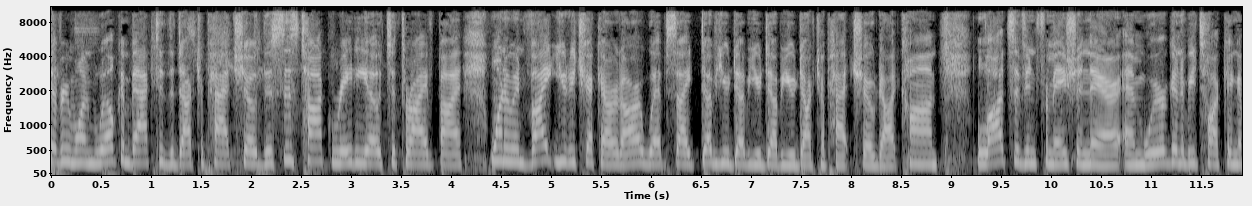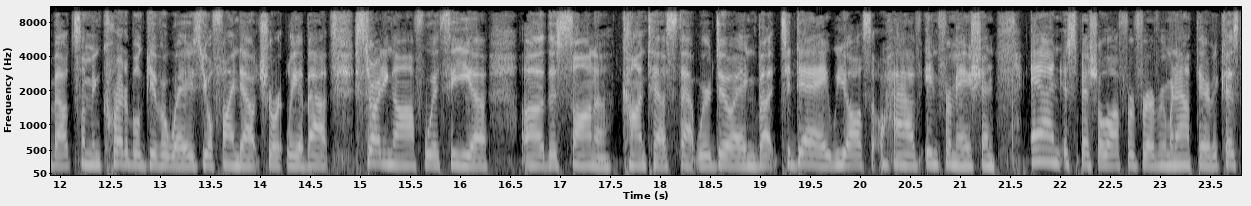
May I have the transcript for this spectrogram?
Everyone, welcome back to the Dr. Pat Show. This is Talk Radio to Thrive By. Want to invite you to check out our website, www.drpatshow.com. Lots of information there, and we're going to be talking about some incredible giveaways you'll find out shortly about, starting off with the, uh, uh, the sauna contest that we're doing. But today, we also have information and a special offer for everyone out there because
